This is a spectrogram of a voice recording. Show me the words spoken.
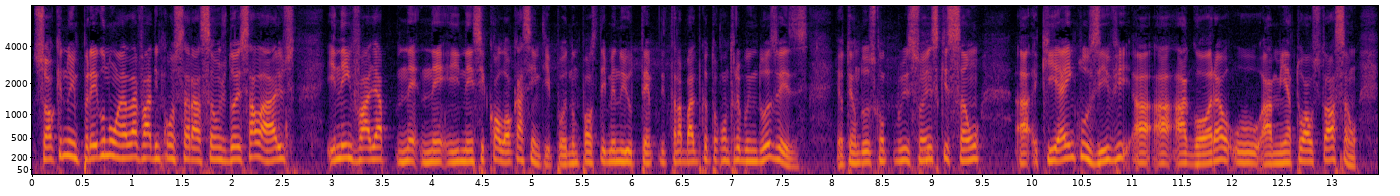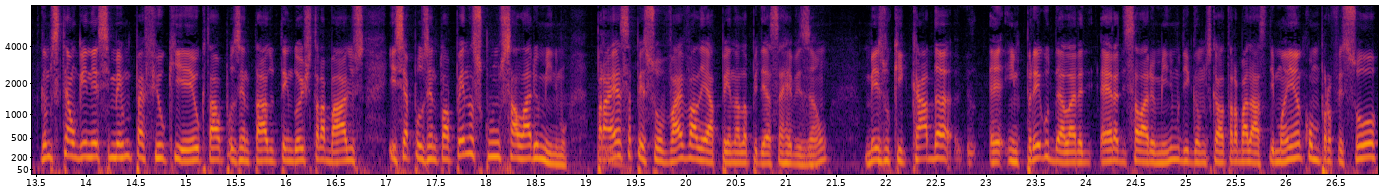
Só que no emprego não é levado em consideração os dois salários e nem vale a, e nem se coloca assim, tipo, eu não posso diminuir o tempo de trabalho porque eu estou contribuindo duas vezes. Eu tenho duas contribuições que são, uh, que é inclusive a, a, agora o, a minha atual situação. Digamos que tem alguém nesse mesmo perfil que eu, que estava aposentado, tem dois trabalhos e se aposentou apenas com um salário mínimo. Para essa pessoa vai valer a pena ela pedir essa revisão? mesmo que cada é, emprego dela era de salário mínimo, digamos que ela trabalhasse de manhã como professor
